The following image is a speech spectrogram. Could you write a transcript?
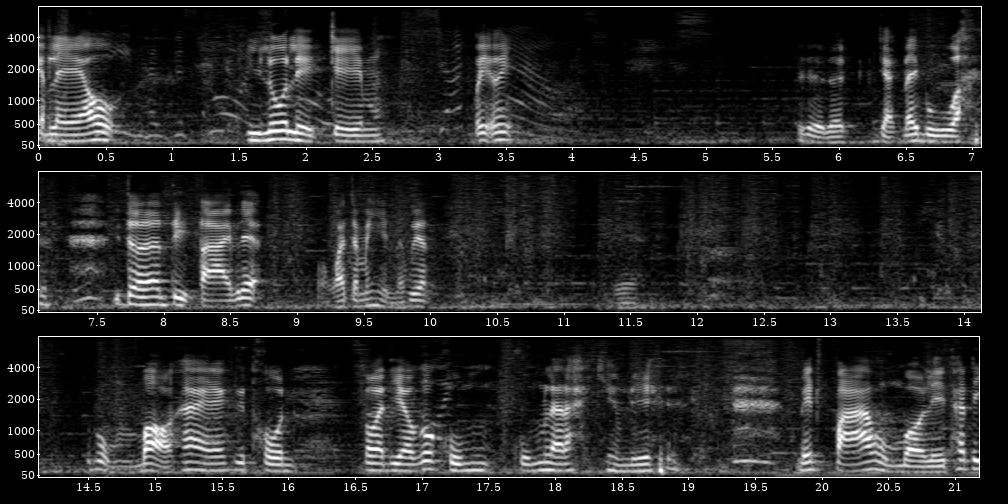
กันแล้วฮีโร่เลกเกม เฮ้ยเฮ้ยเดี๋ยวเดี๋ยวอยากได้บูอะที่เธอนันติตายไปเนี่ยหวังว่าจะไม่เห็นนะเพื่อนคือผมบอกให้นะคือโทน ตัวเดียวก็คุ้มคุ้มแล้วนะเกมนี้ เม็ดฟ้าผมบอกเลยถ้าได้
